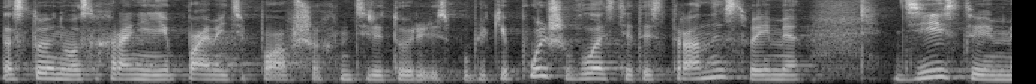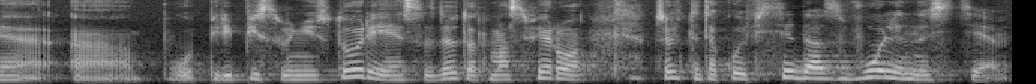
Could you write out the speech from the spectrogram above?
достойного сохранения памяти павших на территории Республики Польша, власти этой страны своими действиями а, по переписыванию истории создают атмосферу абсолютно такой вседозволенности.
